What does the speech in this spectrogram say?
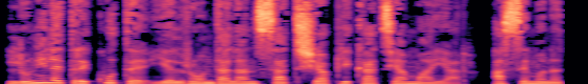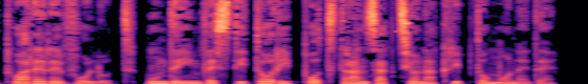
Lunile trecute, Elrond a lansat și aplicația Maiar, asemănătoare Revolut, unde investitorii pot tranzacționa criptomonede.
